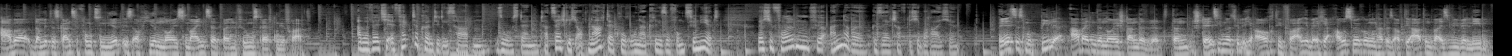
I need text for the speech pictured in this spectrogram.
Aber damit das Ganze funktioniert, ist auch hier ein neues Mindset bei den Führungskräften gefragt. Aber welche Effekte könnte dies haben, so es denn tatsächlich auch nach der Corona-Krise funktioniert? Welche Folgen für andere gesellschaftliche Bereiche? Wenn jetzt das mobile Arbeiten der neue Standard wird, dann stellt sich natürlich auch die Frage, welche Auswirkungen hat es auf die Art und Weise, wie wir leben.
